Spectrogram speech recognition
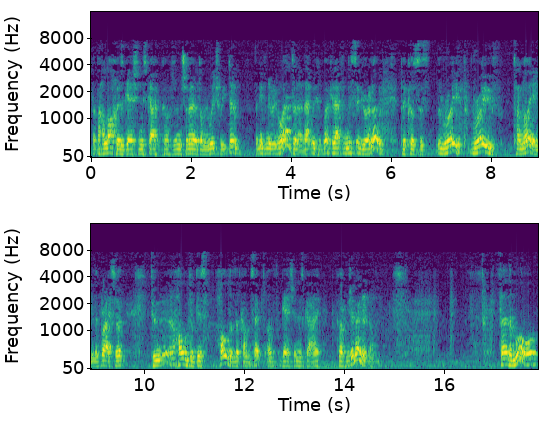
that the halacha is Gershon is Guy, Cotton Shanola Domi, which we do, and even if we weren't to know that, we could work it out from this figure alone, because the Rove, Rove Tanoim, the Brisa, to hold of this, hold of the concept of Gershon is Guy, Kochim Furthermore,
